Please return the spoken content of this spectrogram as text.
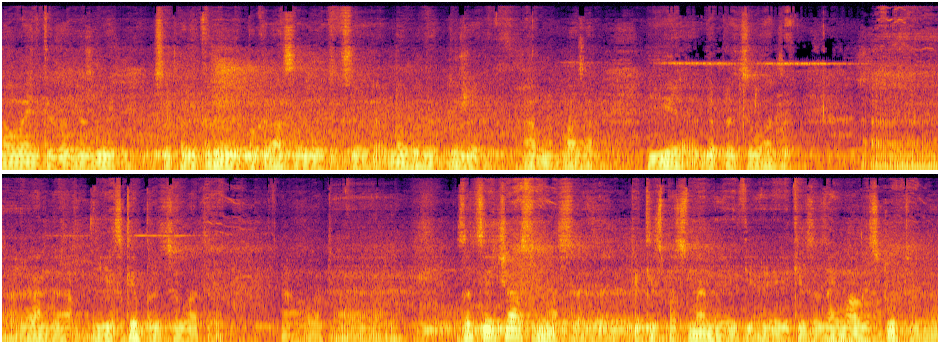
новеньке завезли, все перекрили, покрасили, все обновили. Дуже гарна база, є де працювати, е, реально є з ким працювати. От. е, За цей час у нас е, такі спортсмени, які, які займались тут, е,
